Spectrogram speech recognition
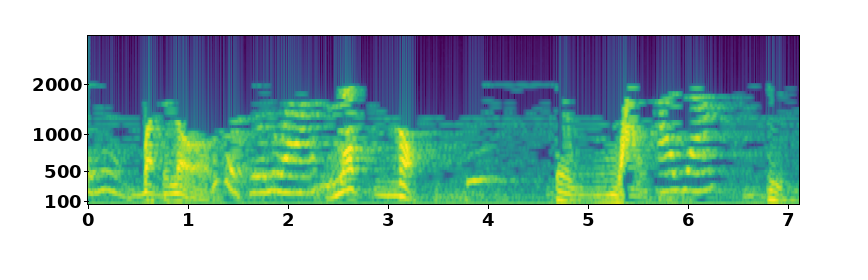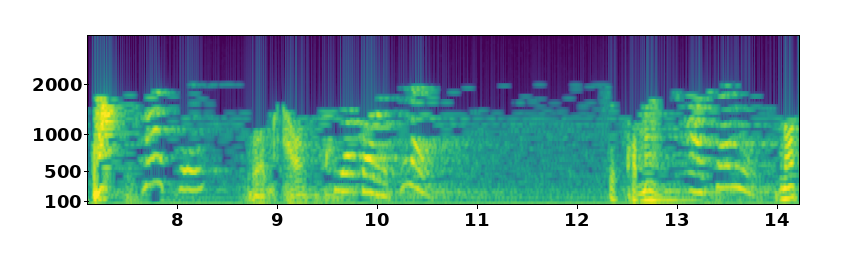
èmi but the Lord. Let not the wife depart from sílẹ̀. It's a command, not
